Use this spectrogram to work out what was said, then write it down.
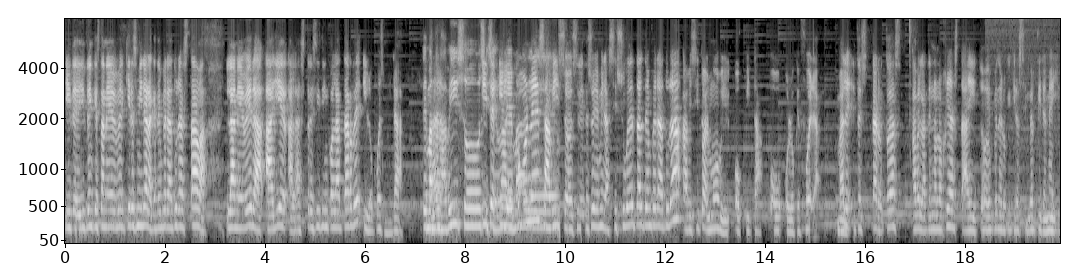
Y te dicen que esta nevera, quieres mirar a qué temperatura estaba la nevera ayer a las 3 y 5 de la tarde y lo puedes mirar. Te mandan avisos y, le pones avisos y le dices, oye, mira, si sube de tal temperatura, avisito al móvil o pita o, o lo que fuera. ¿Vale? Mm. Entonces, claro, todas, a ver, la tecnología está ahí, todo depende de lo que quieras invertir en ello.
